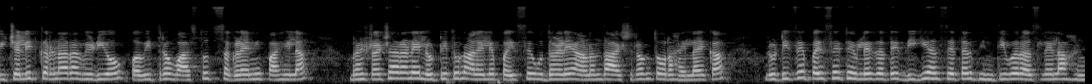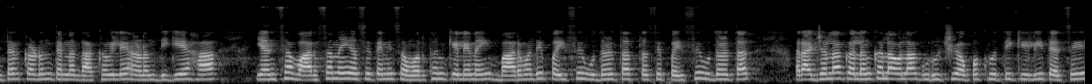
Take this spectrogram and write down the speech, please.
विचलित करणारा व्हिडिओ पवित्र वास्तूत सगळ्यांनी पाहिला. भ्रष्टाचार आणि लुटीतून आलेले पैसे उधळले आनंद आश्रम तो राहिलाय का? लुटीचे पैसे ठेवले जाते दिघे असते तर भिंतीवर असलेला हंटर काढून त्यांना दाखविले. आनंद दिघे हा यांचा वारसा नाही असे त्यांनी समर्थन केले नाही. बारमध्ये पैसे उधळतात तसे पैसे उधळतात. राज्याला कलंक लावला गुरुची अपकृती केली त्याचे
